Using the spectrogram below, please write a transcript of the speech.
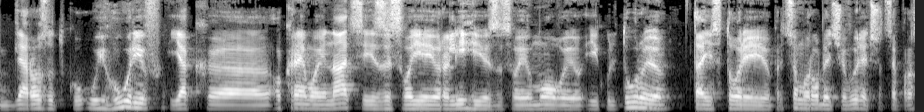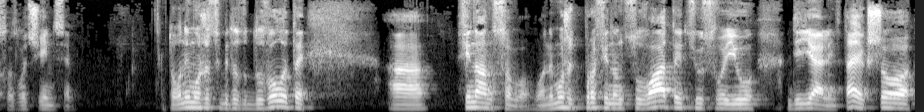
для розвитку уйгурів як е, окремої нації зі своєю релігією, зі своєю мовою і культурою та історією. При цьому роблячи вигляд, що це просто злочинці то вони можуть собі дозволити фінансово, вони можуть профінансувати цю свою діяльність. Та якщо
